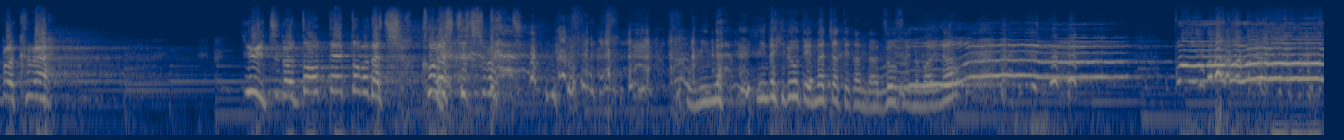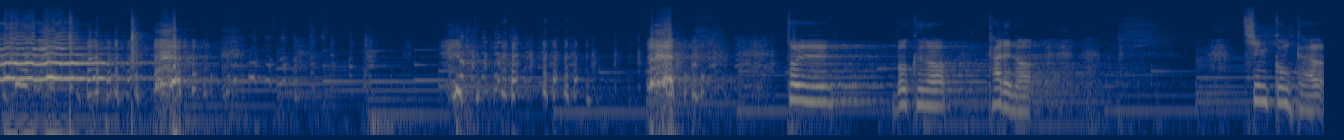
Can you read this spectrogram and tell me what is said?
僕は唯一の童貞友達を殺してしまった。みんなみんな非童貞になっちゃってたんだ。雑炊の周りな僕の彼の鎮魂歌を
